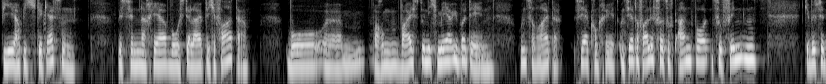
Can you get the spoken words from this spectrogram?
wie habe ich gegessen, bis hin nachher, wo ist der leibliche Vater, wo, ähm, warum weißt du nicht mehr über den und so weiter. Sehr konkret. Und sie hat auf alles versucht, Antworten zu finden. Gewisse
